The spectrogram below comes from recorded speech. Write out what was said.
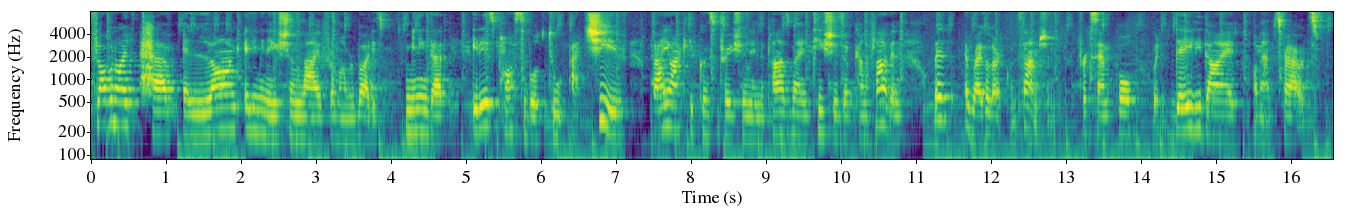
Flavonoids have a long elimination life from our bodies, meaning that it is possible to achieve bioactive concentration in the plasma and tissues of cannflavin with a regular consumption, for example, with a daily diet of hemp sprouts.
